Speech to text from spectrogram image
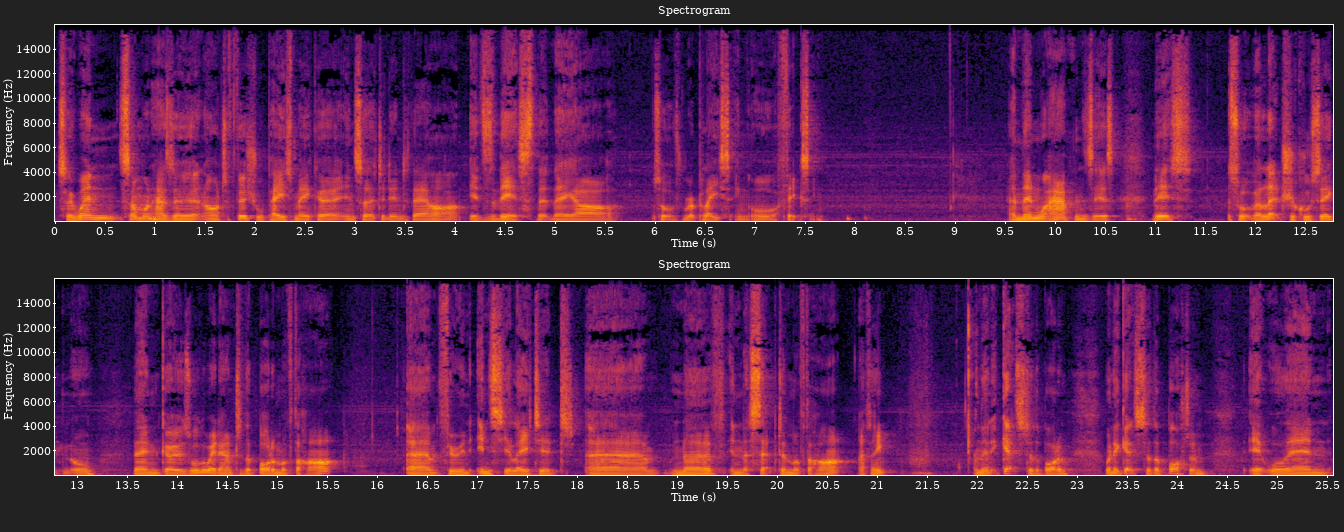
So when someone has a, an artificial pacemaker inserted into their heart, it's this that they are sort of replacing or fixing. And then what happens is this sort of electrical signal then goes all the way down to the bottom of the heart um, through an insulated um, nerve in the septum of the heart, I think. And then it gets to the bottom. When it gets to the bottom, it will then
